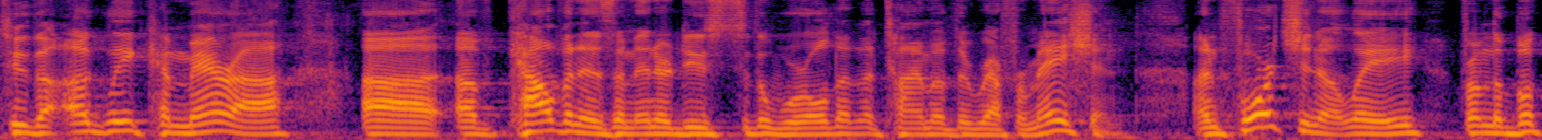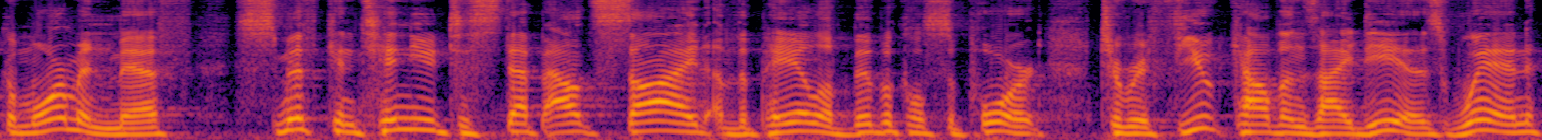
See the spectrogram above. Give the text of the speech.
to the ugly chimera uh, of Calvinism introduced to the world at the time of the Reformation. Unfortunately, from the Book of Mormon myth, Smith continued to step outside of the pale of biblical support to refute Calvin's ideas when,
